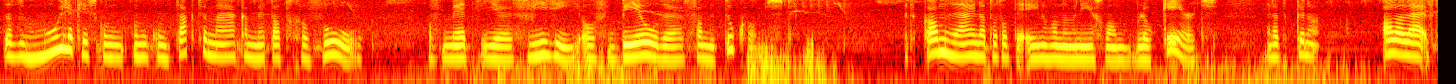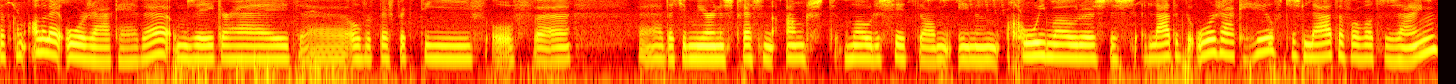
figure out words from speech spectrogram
dat het moeilijk is om, om contact te maken met dat gevoel of met je visie of beelden van de toekomst. Het kan zijn dat dat op de een of andere manier gewoon blokkeert. En dat, kunnen allerlei, of dat kan allerlei oorzaken hebben. Onzekerheid, uh, over perspectief of uh, uh, dat je meer in een stress- en angstmodus zit dan in een groeimodus. Dus laat ik de oorzaken heel eventjes laten voor wat ze zijn.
